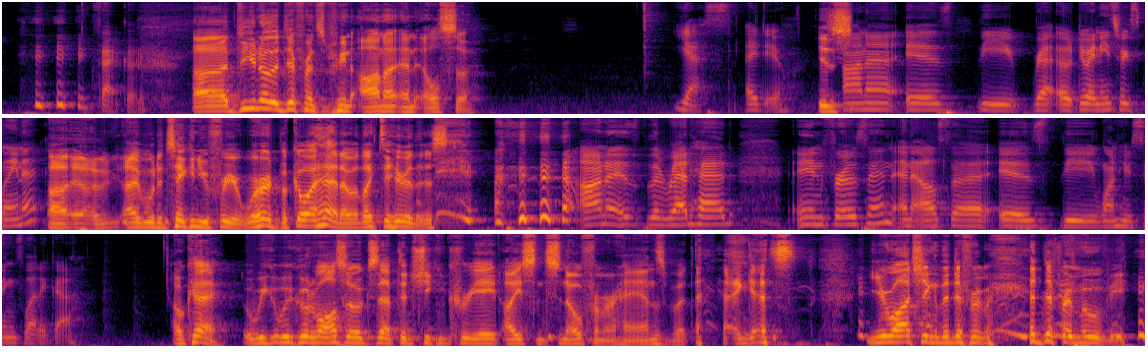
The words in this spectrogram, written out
exactly. Uh, do you know the difference between Anna and Elsa? Yes, I do. Is Anna is the re- oh. Do I need to explain it? uh, I would have taken you for your word, but go ahead. I would like to hear this. Anna is the redhead in Frozen, and Elsa is the one who sings "Let It Go." Okay, we we could have also accepted she can create ice and snow from her hands, but I guess you're watching the different a different movie.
